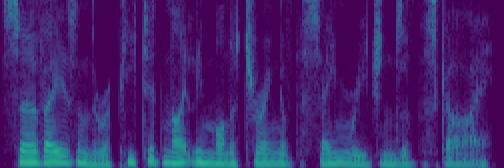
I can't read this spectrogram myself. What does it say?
surveys, and the repeated nightly monitoring of the same regions of the sky.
